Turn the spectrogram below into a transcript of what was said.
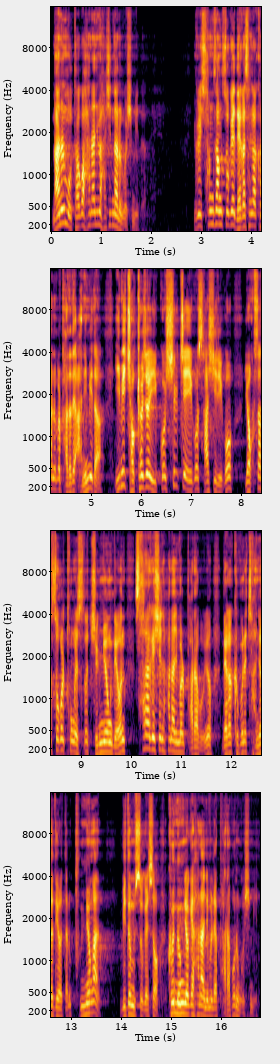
나는 못하고 하나님이 하신다는 것입니다. 이거 상상 속에 내가 생각하는 걸 받아들여 아닙니다. 이미 적혀져 있고 실제이고 사실이고 역사 속을 통해서도 증명되어 온 살아계신 하나님을 바라보며 내가 그분의 자녀 되었다는 분명한 믿음 속에서 그 능력의 하나님을 내가 바라보는 것입니다.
